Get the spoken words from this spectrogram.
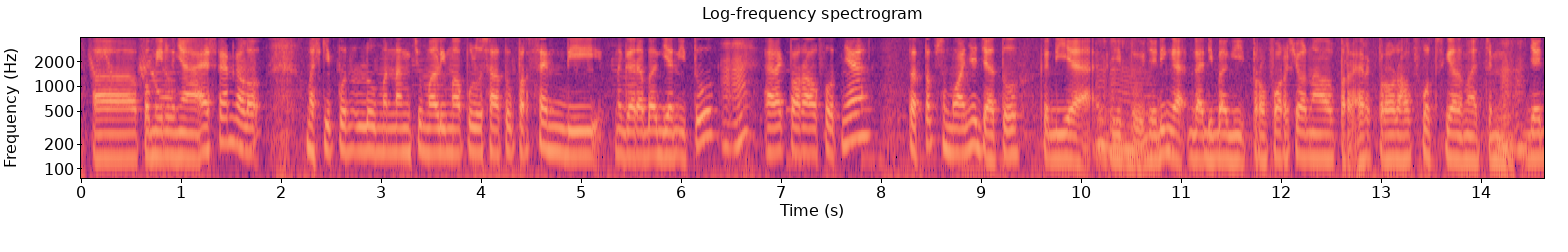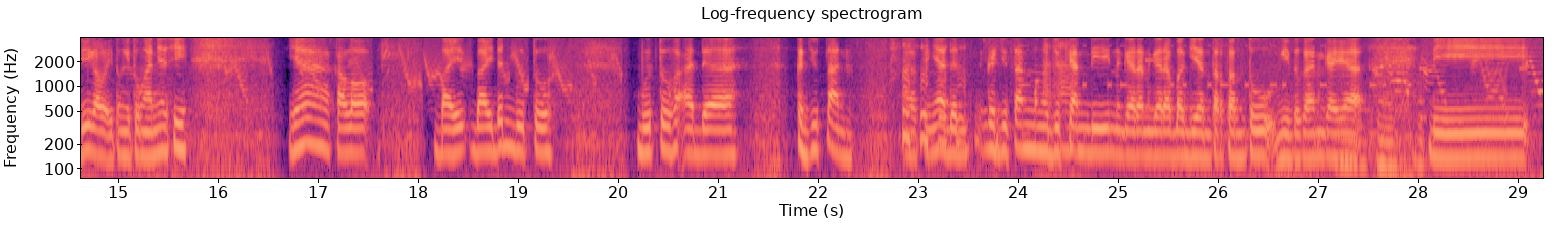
uh, pemilunya AS kan kalau meskipun lu menang cuma 51% di negara bagian itu, Mm-mm. electoral vote-nya tetap semuanya jatuh ke dia gitu. Jadi nggak nggak dibagi proporsional per electoral vote segala macem. Jadi kalau hitung-hitungannya sih ya kalau Bi- Biden butuh butuh ada kejutan. Artinya ada kejutan mengejutkan di negara-negara bagian tertentu gitu kan kayak di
